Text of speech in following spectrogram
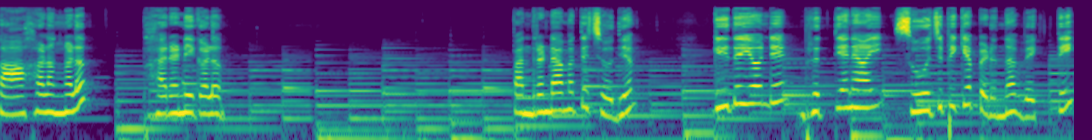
കാഹളങ്ങളും ഭരണികളും. പന്ത്രണ്ടാമത്തെ ചോദ്യം. ഗീതയോന്റെ ഭൃത്യനായി സൂചിപ്പിക്കപ്പെടുന്ന വ്യക്തി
